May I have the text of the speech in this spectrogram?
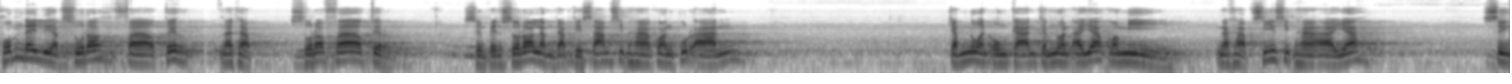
ผมได้เลือกสุราะห์ฟาติรนะครับสุราะห์ฟาติรซึ่งเป็นสุรลำดับที่ 35กอนกุรอานจำนวนองค์การจำนวนอายะก็มี นะครับ45อายะซึ่ง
